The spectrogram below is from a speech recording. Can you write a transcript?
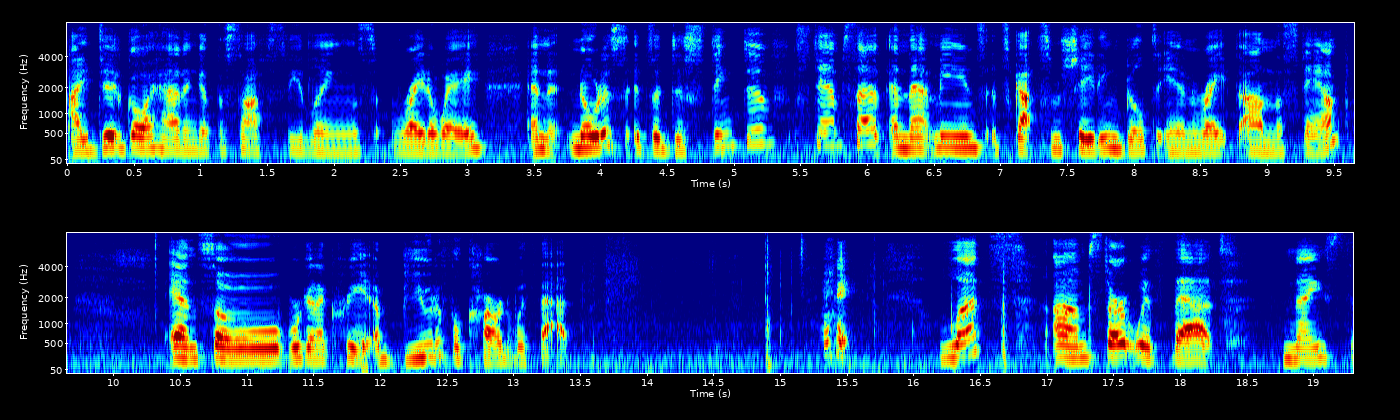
I did go ahead and get the soft seedlings right away. And notice it's a Distinktive stamp set, and that means it's got some shading built in right on the stamp. And so we're gonna create a beautiful card with that. Okay, let's um, start with that nice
